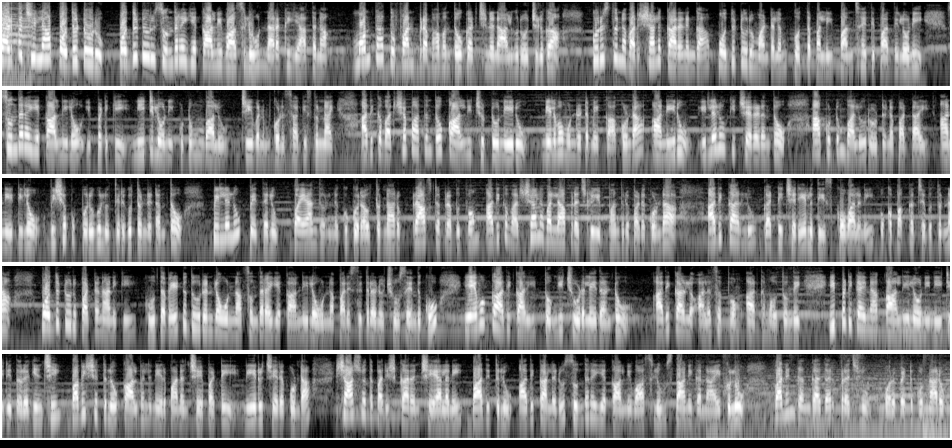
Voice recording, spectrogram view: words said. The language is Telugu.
కడప జిల్లా పొద్దుటూరు పొద్దుటూరు సుందరయ్య కాలనీ వాసులు నరక యాతన. మొంతా తుఫాన్ ప్రభావంతో గడిచిన నాలుగు రోజులుగా కురుస్తున్న వర్షాల కారణంగా పొద్దుటూరు మండలం కొత్తపల్లి పంచాయతీ పరిధిలోని సుందరయ్య కాలనీలో ఇప్పటికీ నీటిలోని కుటుంబాలు జీవనం కొనసాగిస్తున్నాయి. అధిక వర్షపాతంతో కాలనీ చుట్టూ నీరు నిల్వ ఉండటమే కాకుండా ఆ నీరు ఇళ్ళలోకి చేరడంతో ఆ కుటుంబాలు రోడ్డున పడ్డాయి. ఆ నీటిలో విషపు పురుగులు తిరుగుతుండటంతో పిల్లలు పెద్దలు భయాందోళనకు గురవుతున్నారు. రాష్ట్ర ప్రభుత్వం అధిక వర్షాల వల్ల ప్రజలు ఇబ్బందులు పడకుండా అధికారులు గట్టి చర్యలు తీసుకోవాలని ఒక పక్క చెబుతున్నా పొద్దుటూరు పట్టణానికి కూతవేటు దూరంలో ఉన్న సుందరయ్య కాలనీలో ఉన్న పరిస్థితులను చూసేందుకు ఏ ఒక్క అధికారి తొంగి చూడలేదంటూ అధికారుల అలసత్వం అర్థమవుతుంది. ఇప్పటికైనా కాలనీలోని నీటిని తొలగించి భవిష్యత్తులో కాల్వల నిర్మాణం చేపట్టి నీరు చేరకుండా శాశ్వత పరిష్కారం చేయాలని బాధితులు అధికారులను సుందరయ్య కాలనీ వాసులు స్థానిక నాయకులు వనం గంగాధర్ ప్రజలు మొరపెట్టుకున్నారు.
